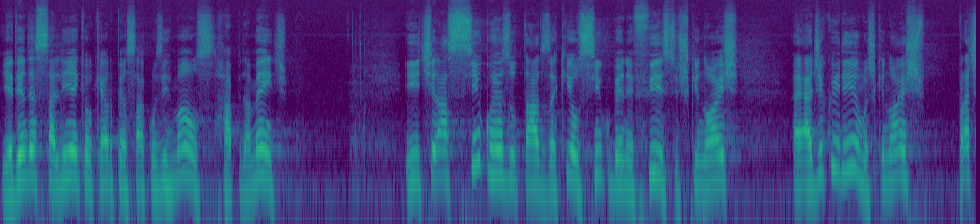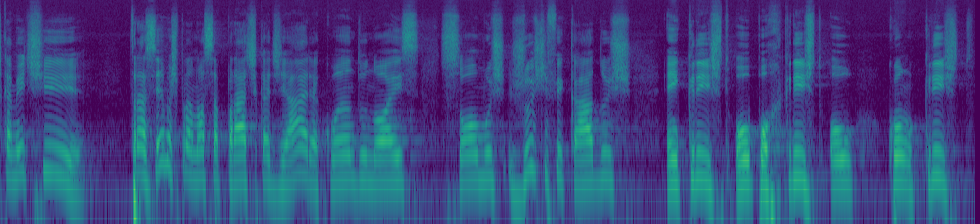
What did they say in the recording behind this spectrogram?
E é dentro dessa linha que eu quero pensar com os irmãos, rapidamente, e tirar cinco resultados aqui, ou cinco benefícios que nós é, adquirimos, que nós praticamente trazemos para a nossa prática diária quando nós somos justificados em Cristo, ou por Cristo, ou com Cristo.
